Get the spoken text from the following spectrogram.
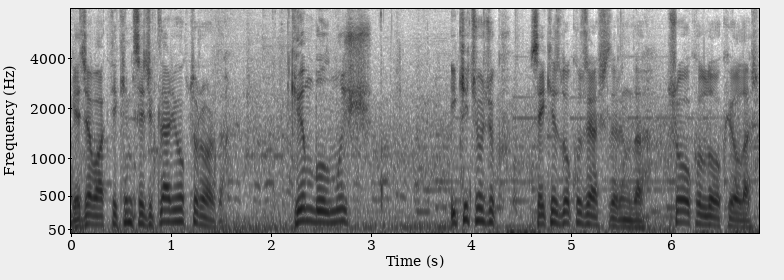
Gece vakti kimsecikler yoktur orada. Kim bulmuş? İki çocuk, 8-9 yaşlarında. Şu okulda okuyorlar.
